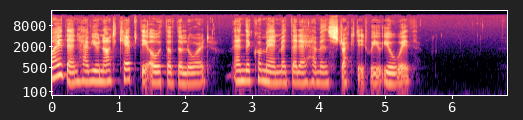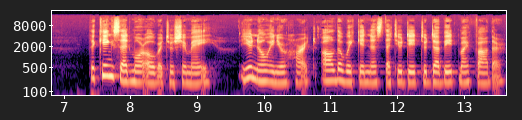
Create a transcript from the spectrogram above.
Why then have you not kept the oath of the Lord and the commandment that I have instructed you with? The king said moreover to Shimei, You know in your heart all the wickedness that you did to David my father.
